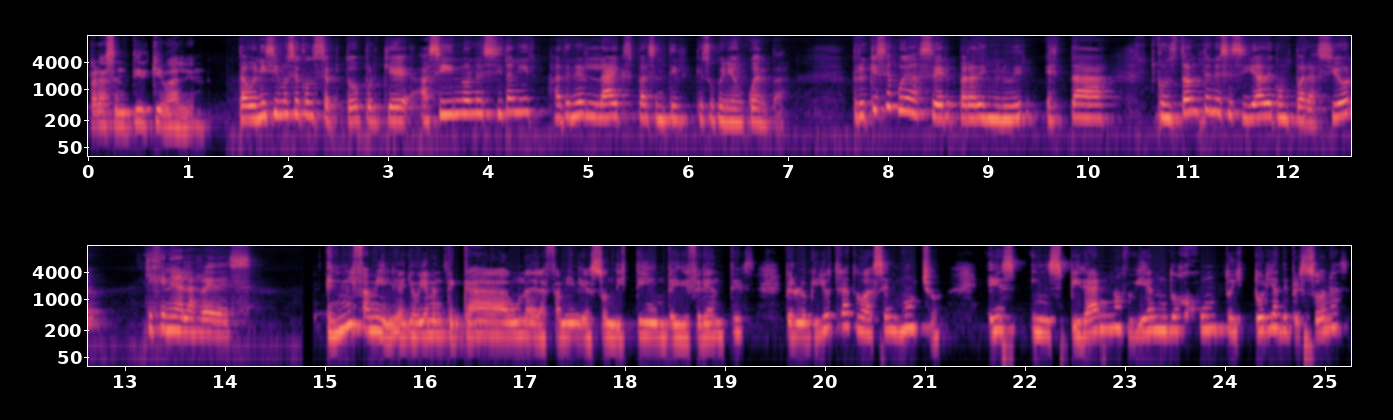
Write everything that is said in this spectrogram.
para sentir que valen. Está buenísimo ese concepto porque así no necesitan ir a tener likes para sentir que su opinión cuenta. Pero ¿qué se puede hacer para disminuir esta constante necesidad de comparación que genera las redes? En mi familia, y obviamente cada una de las familias son distintas y diferentes, pero lo que yo trato de hacer mucho es inspirarnos viendo junto historias de personas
